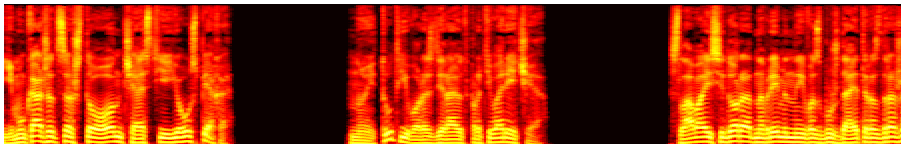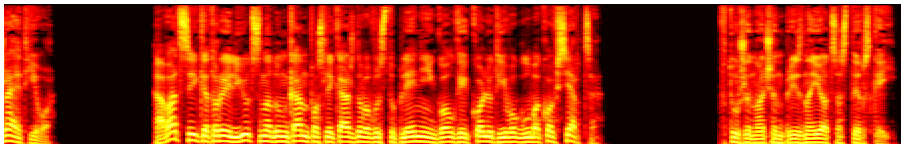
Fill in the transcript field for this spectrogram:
Ему кажется, что он часть ее успеха. Но и тут его раздирают противоречия. Слава Исидоры одновременно и возбуждает и раздражает его. Овации, которые льются на Дункан после каждого выступления, иголкой колют его глубоко в сердце. В ту же ночь он признается Стырской.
